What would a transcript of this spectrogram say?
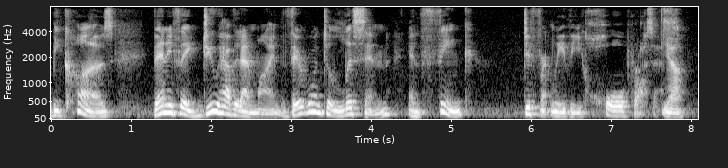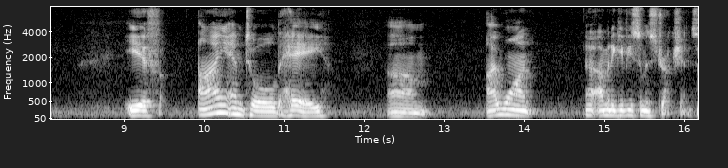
because then if they do have that in mind, they're going to listen and think differently the whole process. Yeah. If I am told, hey, um, I want, uh, I'm going to give you some instructions.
